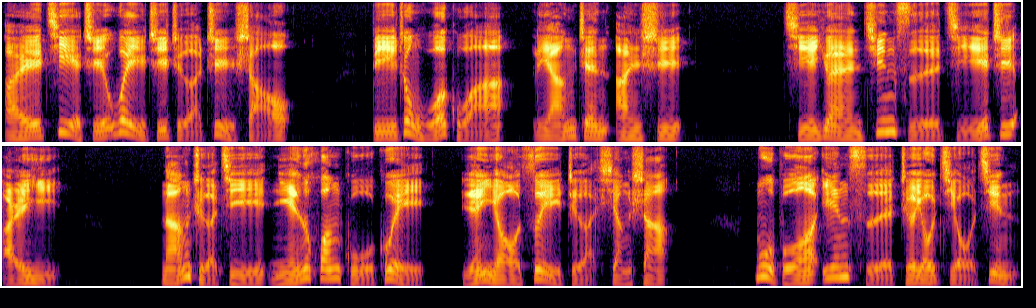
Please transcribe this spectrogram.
而戒之畏之者至少。彼众我寡，良贞安师，且愿君子节之而已。囊者既年荒古贵，人有罪者相杀。穆伯因此则有酒禁，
